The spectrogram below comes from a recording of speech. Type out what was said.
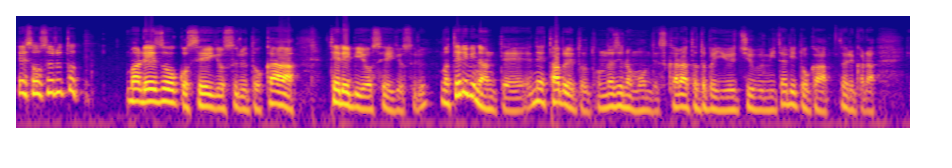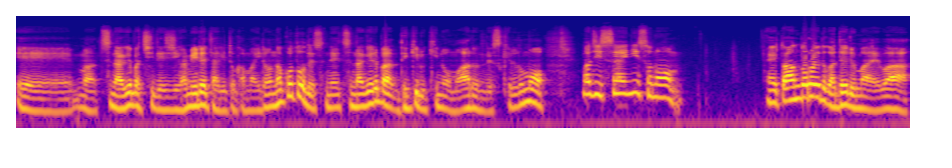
で、そうすると、まあ、冷蔵庫制御するとかテレビを制御する、まあ、テレビなんてねタブレットと同じようなもんですから例えば YouTube 見たりとかそれから、えー、まあ、つなげば地デジが見れたりとか、まあ、いろんなことをですねつなげればできる機能もあるんですけれども、まあ、実際にそのえっ、と、Android が出る前は、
